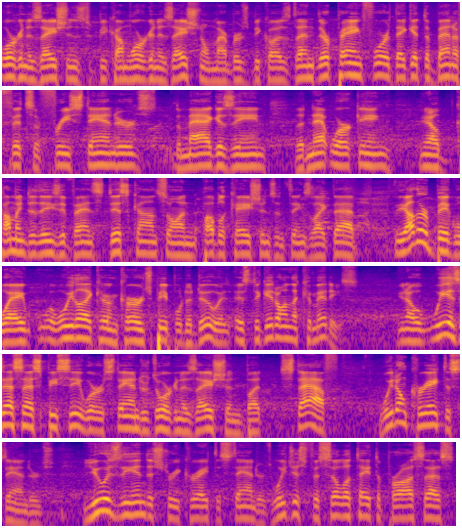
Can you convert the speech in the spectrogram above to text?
organizations become organizational members because then they're paying for it. They get the benefits of free standards, the magazine, the networking, you know, coming to these events, discounts on publications and things like that. The other big way, what we like to encourage people to do is, is to get on the committees. You know, we as SSPC, we're a standards organization, but staff, we don't create the standards. You, as the industry, create the standards. We just facilitate the process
